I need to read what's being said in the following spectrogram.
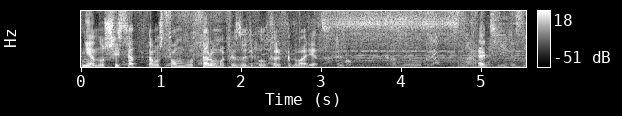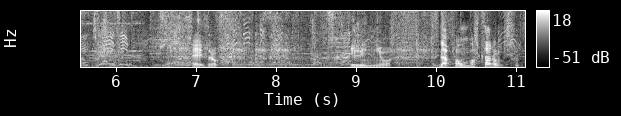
Не, ну 60, потому что, по-моему, во втором эпизоде был только дворец. Эть? Эй, друг. Или не во... Да, по-моему, во втором все -таки.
